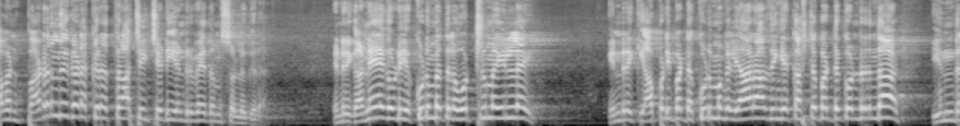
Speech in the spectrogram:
அவன் படர்ந்து கிடக்கிற திராட்சை செடி என்று வேதம் சொல்லுகிறார். இன்றைக்கு அநேகருடைய குடும்பத்தில் ஒற்றுமை இல்லை. இன்றைக்கு அப்படிப்பட்ட குடும்பங்கள் யாராவது இங்கே கஷ்டப்பட்டு கொண்டிருந்தால் இந்த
